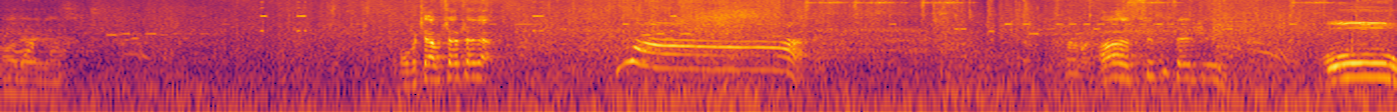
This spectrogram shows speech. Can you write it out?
Oh, there it is. Oh, watch out, watch out, watch out! Wah! Oh, super sentry! Oh!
